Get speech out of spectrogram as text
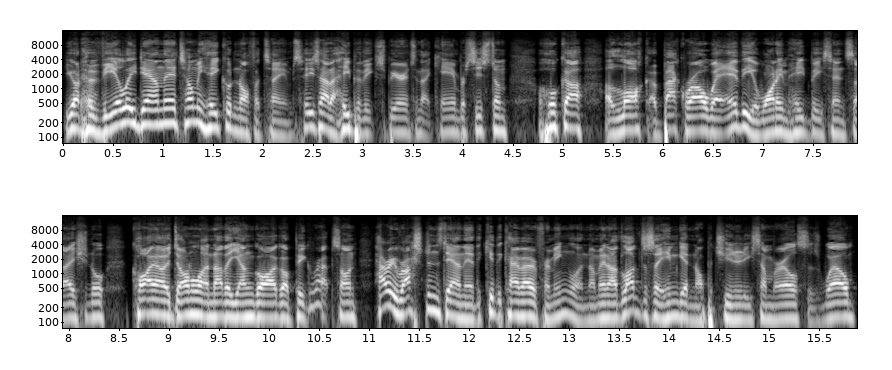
You got Havili down there. Tell me he couldn't offer teams. He's had a heap of experience in that Canberra system. A hooker, a lock, a back row, wherever you want him, he'd be sensational. Kai O'Donnell, another young guy got big raps on. Harry Rushton's down there, the kid that came over from England. I mean, I'd love to see him get an opportunity somewhere else as well.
